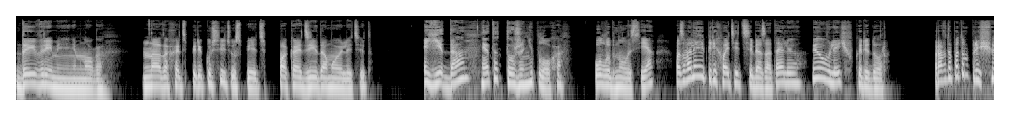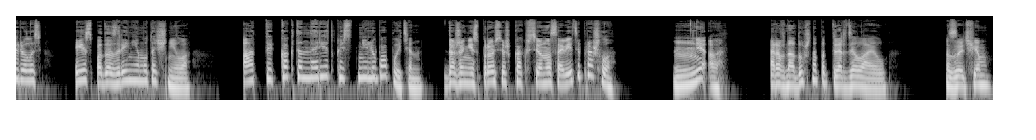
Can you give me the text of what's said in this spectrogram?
Да и времени немного. Надо хоть перекусить успеть, пока Ди домой летит». «Еда — это тоже неплохо», — улыбнулась я, позволяя перехватить себя за талию и увлечь в коридор. Правда, потом прищурилась и с подозрением уточнила. «А ты как-то на редкость не любопытен. Даже не спросишь, как все на совете прошло?» «Не-а», — равнодушно подтвердил Айл. «Зачем?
